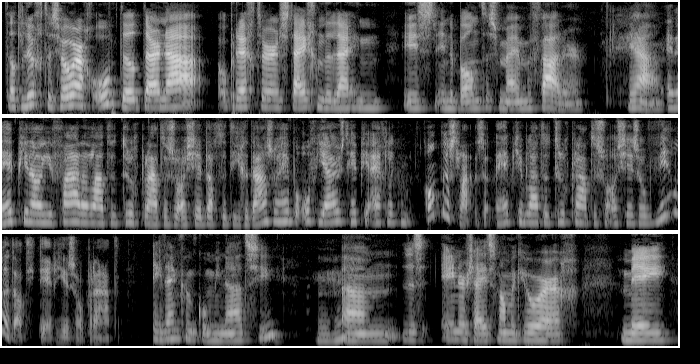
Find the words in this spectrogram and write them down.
dat luchtte zo erg op dat daarna oprecht er een stijgende lijn is in de band tussen mij en mijn vader. Ja. En heb je nou je vader laten terugpraten zoals jij dacht dat hij gedaan zou hebben? Of juist heb je eigenlijk hem anders heb je hem laten terugpraten zoals jij zou willen dat hij tegen je zou praten? Ik denk een combinatie. Mhm. Ehm, dus enerzijds nam ik heel erg mee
